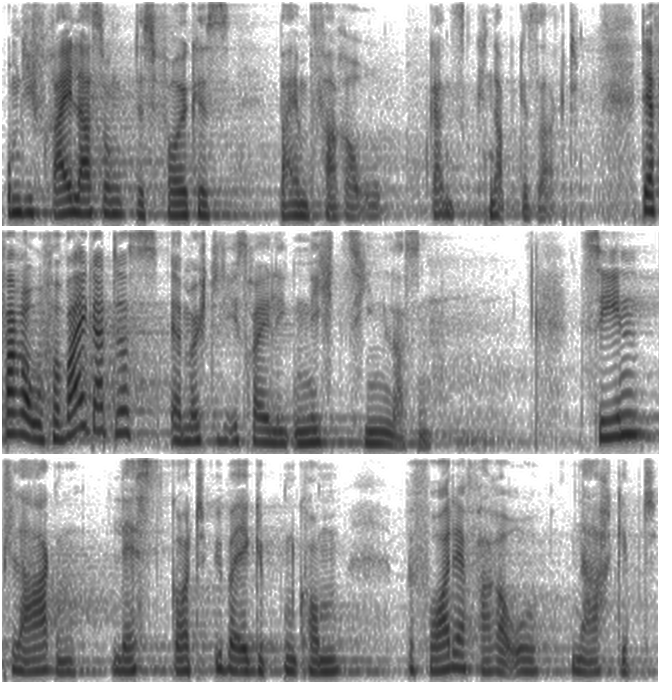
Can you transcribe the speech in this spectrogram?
um die Freilassung des Volkes beim Pharao, ganz knapp gesagt. Der Pharao verweigert das, er möchte die Israeliten nicht ziehen lassen. Zehn Plagen lässt Gott über Ägypten kommen, bevor der Pharao nachgibt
